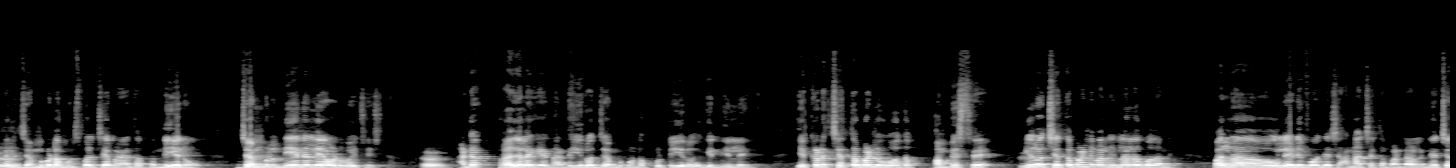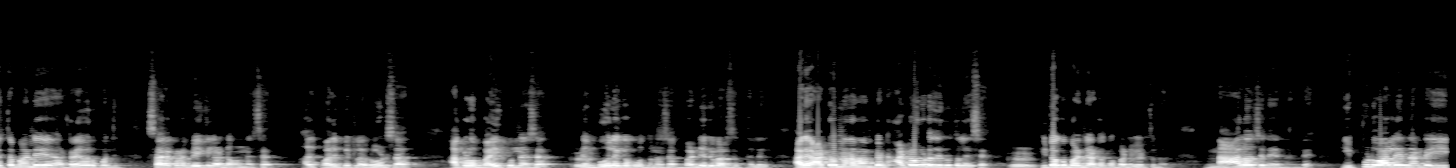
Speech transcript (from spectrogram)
కానీ జమ్మిగూడ మున్సిపల్ చైర్మన్ అయిన తర్వాత నేను జమ్మిగూడ నేనే లేఅవుట్ పోయి చేసిన. అంటే ప్రజలకు ఏంటంటే ఈరోజు జమ్ముకుంటా పుట్టి ఈరోజు గిన్నె ఇల్లైంది ఎక్కడ చెత్తబండి పోత పంపిస్తే ఈరోజు చెత్తబండి వాళ్ళ ఇళ్ళలో పోదండి వాళ్ళు ఒక లేడీ ఫోన్ చేసి అన్న చెత్తబండి రావాలి నేను చెత్తబండి ఆ డ్రైవర్ ఫోన్ చేసి సార్ అక్కడ వెహికల్ అడ్డం ఉన్నాయి సార్. అది పది ఫీట్ల రోడ్ సార్. అక్కడ బైక్ ఉన్నాయి సార్ నేను పోలేకపోతున్నా సార్ బండి రివర్స్ ఎత్తలేదు. అరే ఆటో పంపండి ఆటో కూడా తిరుగుతలేదు సార్. ఉమ్, ఇటు ఒక బండి అటు ఒక బండి పెడుతున్నారు. నా ఆలోచన ఏంటంటే ఇప్పుడు వాళ్ళు ఏంటంటే ఈ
